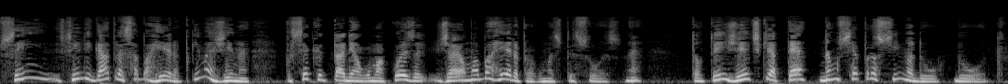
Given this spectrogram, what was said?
sem, sem ligar para essa barreira. Porque imagina, você acreditar em alguma coisa já é uma barreira para algumas pessoas. Né? Então tem gente que até não se aproxima do, do outro.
